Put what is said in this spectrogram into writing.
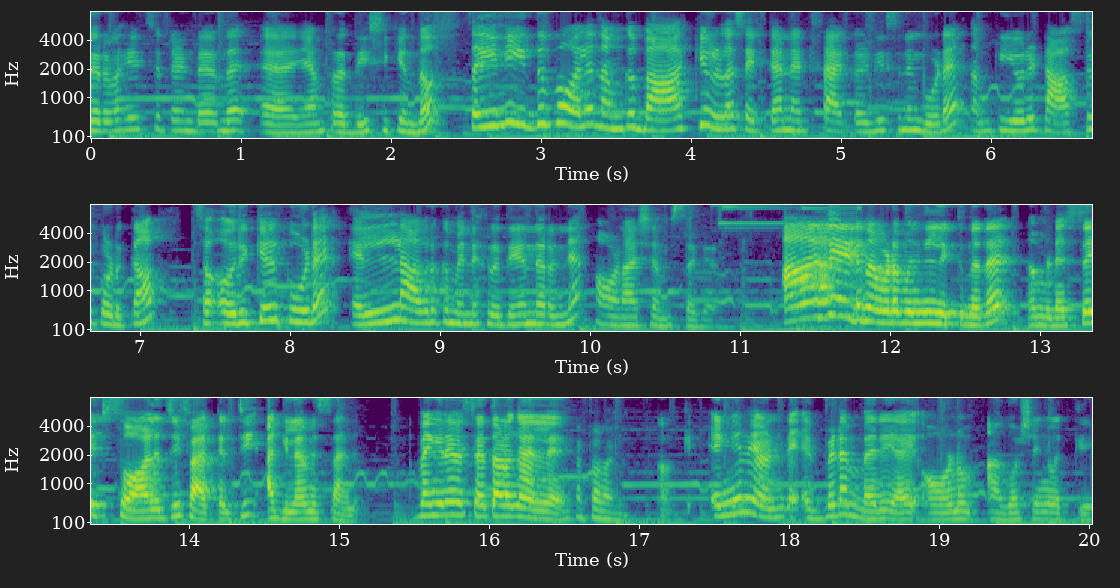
നിർവഹിച്ചിട്ടുണ്ട് എന്ന് ഞാൻ പ്രതീക്ഷിക്കുന്നു. സോ ഇനി ഇതുപോലെ നമുക്ക് ബാക്കിയുള്ള സെറ്റ് ആൻഡ് നെറ്റ് ഫാക്കൽറ്റീസിനും കൂടെ നമുക്ക് ഈ ഒരു ടാസ്ക് കൊടുക്കാം. സോ ഒരിക്കൽ കൂടെ എല്ലാവർക്കും എന്റെ ഹൃദയം നിറഞ്ഞ ഓണാശംസകൾ. ആദ്യമായിട്ട് നമ്മുടെ മുന്നിൽ നിൽക്കുന്നത് നമ്മുടെ SET zoology faculty Akhila miss ആണ് അപ്പൊ എങ്ങനെയാ മിസ്സേ? തുടങ്ങാനല്ലേ? തുടങ്ങി. ഓക്കെ. എങ്ങനെയുണ്ട്? എവിടം വരെയായി ഓണം ആഘോഷങ്ങളൊക്കെ?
